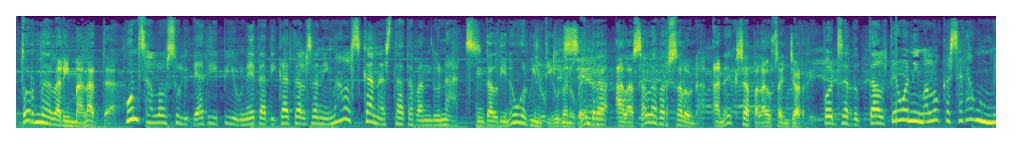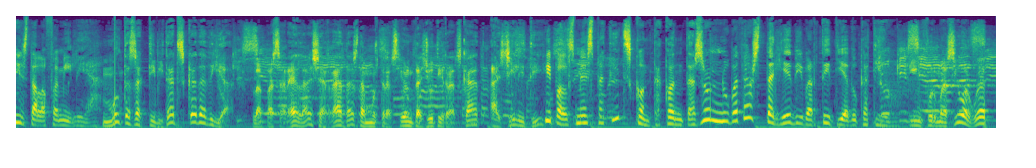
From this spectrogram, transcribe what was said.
torna l'Animalata. Un saló solidari pioner dedicat als animals que han estat abandonats. Del 19 al 21 de novembre a la Sala Barcelona, annexa Palau Sant Jordi. Pots adoptar el teu animaló que serà un més de la família. Moltes activitats cada dia. La passarel·la, xerrades, demostracions d'ajut i rescat, agility... I pels més petits, contacontes, un novedós taller divertit i educatiu. Informació al web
